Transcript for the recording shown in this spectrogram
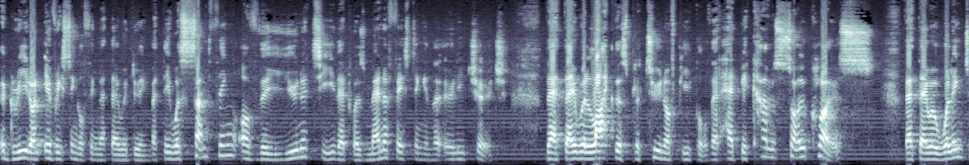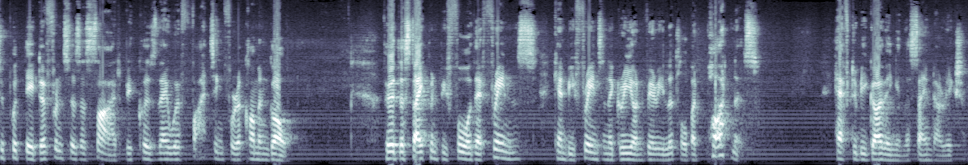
agreed on every single thing that they were doing, but there was something of the unity that was manifesting in the early church that they were like this platoon of people that had become so close that they were willing to put their differences aside because they were fighting for a common goal. Heard the statement before that friends can be friends and agree on very little, but partners have to be going in the same direction.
